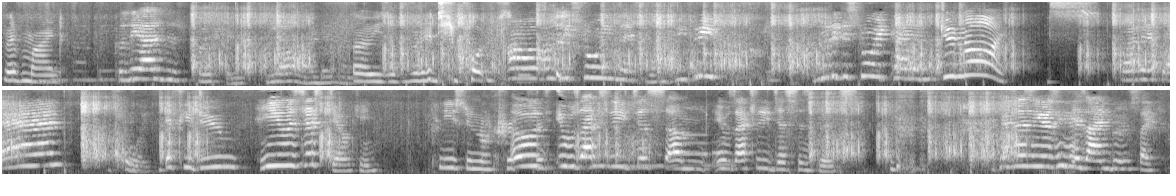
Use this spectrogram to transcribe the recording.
Never mind. Because he has his potion. Yeah, I don't know. Oh, he's already points. Oh, I'm destroying this. One, two, three. I'm gonna destroy it, Karen. Do not. Got it and destroy. If you do, He was just joking. please do not trick Oh, me. it it was actually just um, it was actually just his boots. he was just using his iron boots, like.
